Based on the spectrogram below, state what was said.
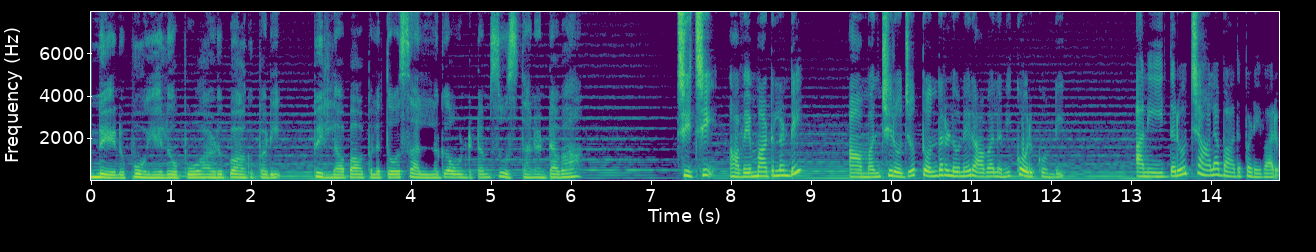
నేను పోయేలోపు ఆడు బాగుపడి పిల్ల పాపలతో సల్లగా ఉండటం చూస్తానంటావా? చిచి అవేం మాటలండి. ఆ మంచి రోజు తొందరలోనే రావాలని కోరుకోండి. అని ఇద్దరూ చాలా బాధపడేవారు.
